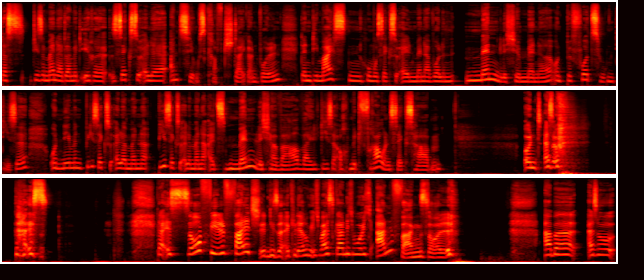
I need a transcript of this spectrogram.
dass diese Männer damit ihre sexuelle Anziehungskraft steigern wollen, denn die meisten homosexuellen Männer wollen männliche Männer und bevorzugen diese und nehmen bisexuelle Männer, bisexuelle Männer als männlicher wahr, weil diese auch mit Frauen Sex haben. Und also, da ist da ist so viel falsch in dieser Erklärung. Ich weiß gar nicht, wo ich anfangen soll. Aber also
